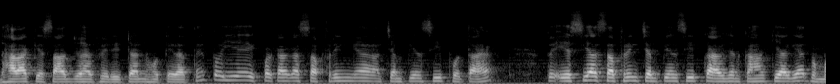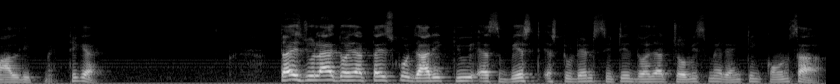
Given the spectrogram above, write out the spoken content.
धारा के साथ जो है फिर रिटर्न होते रहते हैं। तो ये एक प्रकार का सफरिंग चैम्पियनशिप होता है। तो एशिया सफरिंग चैम्पियनशिप का आयोजन कहाँ किया गया? तो मालदीप में ठीक है? तेईस जुलाई 2023 को जारी Q S best student city 2024 में रैंकिंग कौन सा?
